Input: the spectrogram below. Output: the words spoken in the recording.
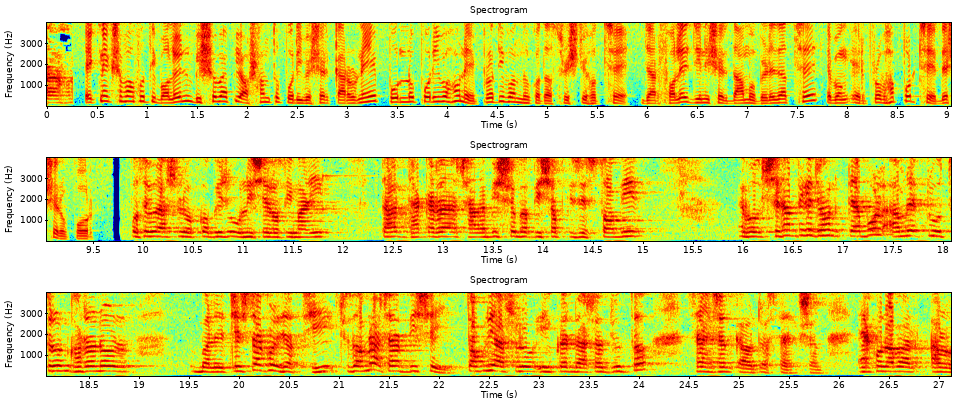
না হয়। একনেক সভাপতি বলেন বিশ্বব্যাপী অশান্ত পরিবেশের কারণে পণ্য পরিবহনে প্রতিবন্ধকতা সৃষ্টি হচ্ছে যার ফলে জিনিসের দামও বেড়ে যাচ্ছে এবং এর প্রভাব পড়ছে দেশের উপর প্রথমে আসলো কোভিড উনিশের অতিমারি তার ধাক্কাটা সারা বিশ্বব্যাপী সবকিছু স্থবির এবং সেখান থেকে যখন কেবল আমরা একটু উত্তরণ ঘটানোর মানে চেষ্টা করে যাচ্ছি, শুধু আমরা সারা বিশ্বেই। তখনই আসলো ইউক্রেন রাশিয়ার যুদ্ধ স্যাংশন কাউন্টার স্যাংশন এখন আবার আরও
